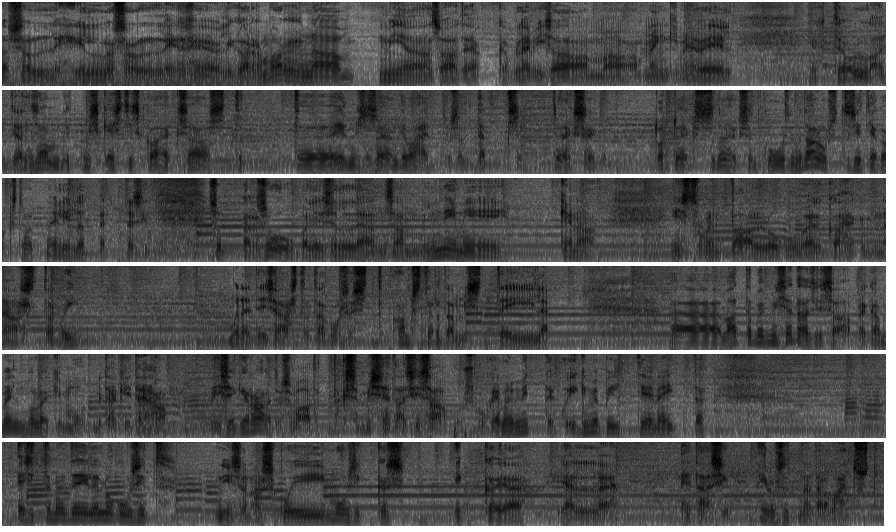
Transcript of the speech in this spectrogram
Ilus oli, ilus oli, see oli Karm Arna ja saade hakkab läbi saama, mängime veel ühte Hollandi ansamblit, mis kestis kaheksa aastat äh, eelmise sajandi vahetusel täpselt. Üheksa, tuhat üheksasada üheksakümmend kuus nemad alustasid ja kaks tuhat neli lõpetasid. Super Suub oli selle ansambli nimi, kena instrumentaallugu veel kahekümne aasta või mõneteise aasta tagusest Amsterdamist teile. vaatame, mis edasi saab, ega meil polegi muud midagi teha. isegi raadios vaadatakse, mis edasi saab, uskuge või mitte, kuigi me pilti ei näita. esitame teile lugusid nii sõnas kui muusikas ikka ja jälle edasi. ilusat nädalavahetust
